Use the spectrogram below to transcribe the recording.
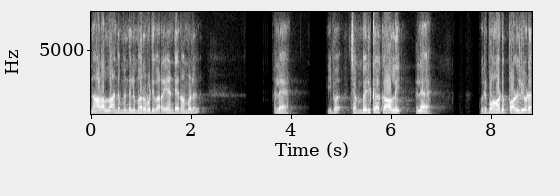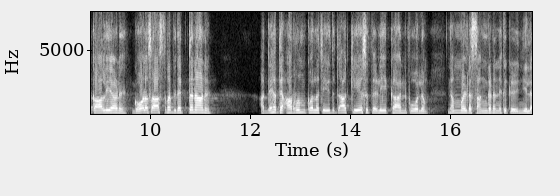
നാളെ അള്ളാന്റെ മുന്നിൽ മറുപടി പറയണ്ടേ നമ്മൾ അല്ലേ? ഇപ്പൊ ചമ്പരിക്ക കാളി അല്ലേ? ഒരുപാട് പള്ളിയുടെ കാളിയാണ് ഗോളശാസ്ത്ര വിദഗ്ധനാണ്. അദ്ദേഹത്തെ അറും കൊല ചെയ്തിട്ട് ആ കേസ് തെളിയിക്കാൻ പോലും നമ്മളുടെ സംഘടനയ്ക്ക് കഴിഞ്ഞില്ല.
